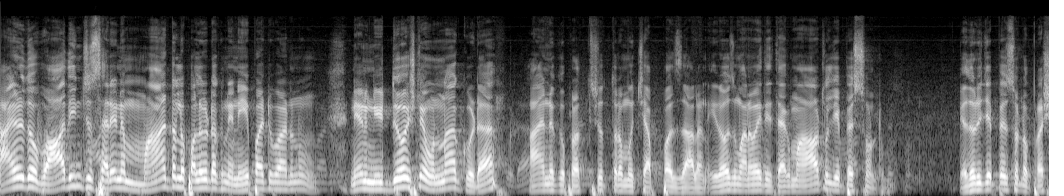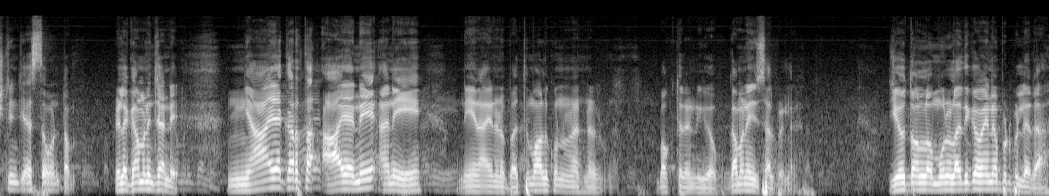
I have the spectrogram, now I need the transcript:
ఆయనతో వాదించు సరైన మాటలు పలుకటకు నేను ఏ పాటి వాడను? నేను నిర్దోషిని ఉన్నా కూడా ఆయనకు ప్రత్యుత్తరము చెప్పజాలని. ఈరోజు మనమైతే తెగ మాటలు చెప్పేస్తూ ఉంటాం ఎదురు చెప్పేస్తుంటాం ప్రశ్నించేస్తూ ఉంటాం. వీళ్ళు గమనించండి. న్యాయకర్త ఆయనే అని నేను ఆయనను బతిమాలుకున్నాను అంటున్నారు భక్తులని గమనించాలి పిల్లలు. జీవితంలో మూలలు అధికమైనప్పుడు పిల్లరా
